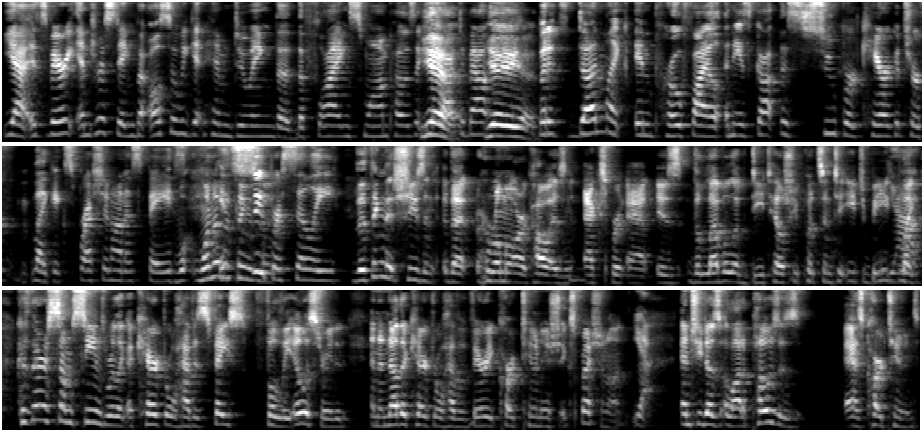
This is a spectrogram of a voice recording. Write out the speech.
yeah, it's very interesting. But also, we get him doing the the flying swan pose that you Yeah, talked about. yeah, yeah, yeah. but it's done like in profile and he's got this super caricature like expression on his face Wh- one of the it's things super that- silly the thing that she's an, that Hiromu Arakawa is an expert at is the level of detail she puts into each beat. Yeah. Like, because there are some scenes where like a character will have his face fully illustrated, and another character will have a very cartoonish expression on. yeah. And she does a lot of poses as cartoons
